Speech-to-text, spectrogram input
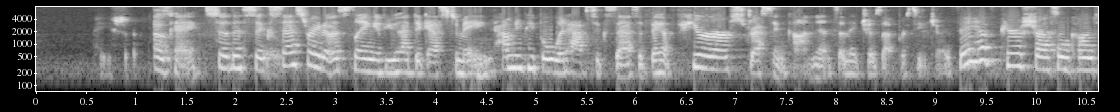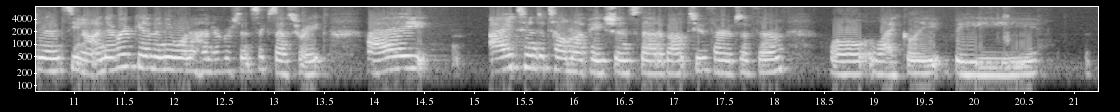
patients. Okay, so the success rate of a sling, if you had to guesstimate, how many people would have success if they have pure stress incontinence and they chose that procedure? If they have pure stress incontinence, you know, I never give anyone a 100% success rate. I, I tend to tell my patients that about two thirds of them will likely be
